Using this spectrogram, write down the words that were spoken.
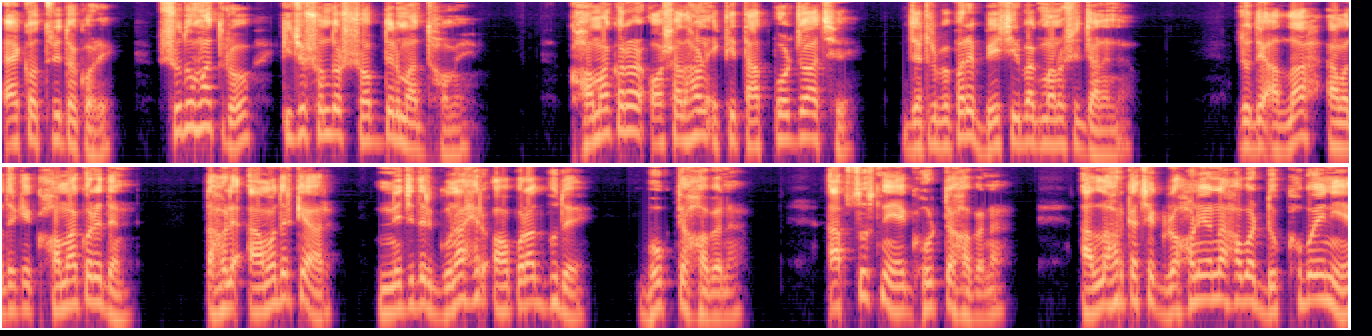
একত্রিত করে, শুধুমাত্র কিছু সুন্দর শব্দের মাধ্যমে। ক্ষমা করার অসাধারণ একটি তাৎপর্য আছে, যেটার ব্যাপারে বেশিরভাগ মানুষই জানে না। যদি আল্লাহ আমাদেরকে ক্ষমা করে দেন, তাহলে আমাদেরকে আর নিজেদের গুনাহের অপরাধবোধে ভুগতে হবে না, আফসোস নিয়ে ঘুরতে হবে না, আল্লাহর কাছে গ্রহণীয় না হবার দুঃখ বয়ে নিয়ে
